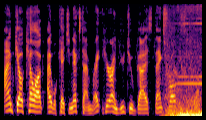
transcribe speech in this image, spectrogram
I'm Cal Kellogg. I will catch you next time right here on YouTube, guys. Thanks for all the support.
